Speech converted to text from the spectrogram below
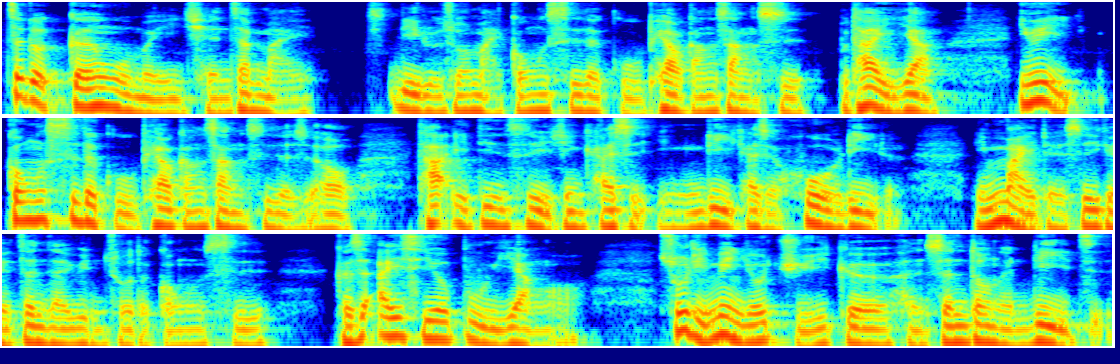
这个跟我们以前在买，例如说买公司的股票刚上市不太一样，因为公司的股票刚上市的时候，它一定是已经开始盈利、开始获利了。你买的是一个正在运作的公司，可是 ICO 不一样哦。书里面有举一个很生动的例子，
